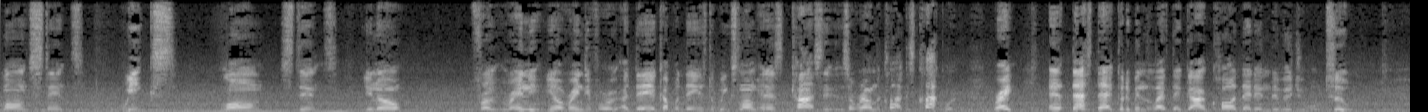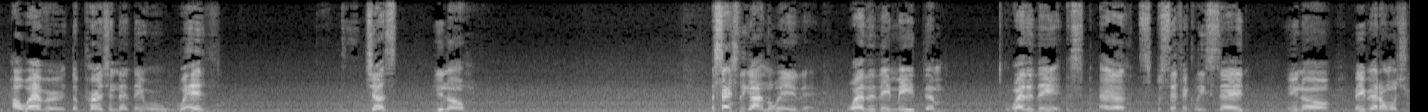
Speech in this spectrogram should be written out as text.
long stints, weeks long stints, you know, from ranging, you know, ranging for a day, a couple days to weeks long, and it's constant. It's around the clock. It's clockwork, right? And that's that could have been the life that God called that individual to. However, the person that they were with just, you know, essentially got in the way of that. Whether they made them, whether they uh, specifically said, You know, baby, I don't want you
